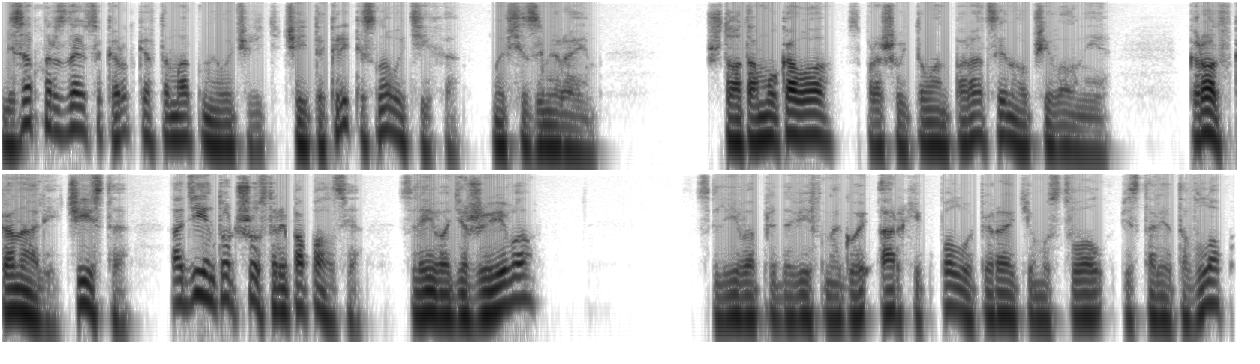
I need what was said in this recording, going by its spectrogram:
Внезапно раздается короткая автоматная очередь. Чей-то крик и снова тихо. Мы все замираем. «Что там у кого?» — спрашивает туман по рации на общей волне. «Крот в канале. Чисто. Один тут шустрый попался. Слива, держи его». Слива, придавив ногой архи к полу, упирает ему ствол пистолета в лоб.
